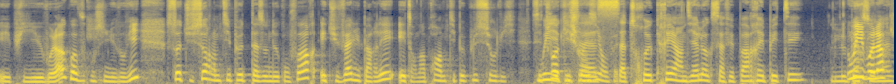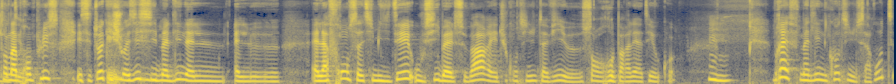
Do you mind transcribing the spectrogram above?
et puis voilà, quoi, vous continuez vos vies, soit tu sors un petit peu de ta zone de confort et tu vas lui parler et t'en apprends un petit peu plus sur lui. C'est Oui, toi qui choisis ça, en fait. Ça te recrée un dialogue, ça fait pas répéter le Oui, voilà, t'en apprends plus. Et c'est toi qui choisis si Madeleine, elle, elle, euh, elle affronte sa timidité ou si bah, elle se barre et tu continues ta vie euh, sans reparler à Théo, quoi. Mhm. Bref, Madeleine continue sa route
